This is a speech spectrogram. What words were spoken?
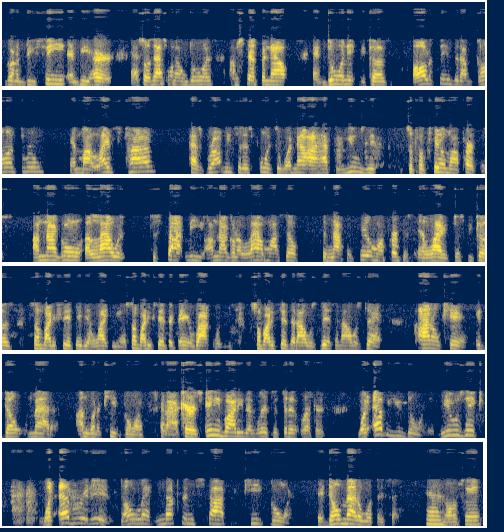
going to be seen and be heard. And so that's what I'm doing. I'm stepping out and doing it because all the things that I've gone through in my lifetime has brought me to this point to where now I have to use it to fulfill my purpose. I'm not going to allow it to stop me. I'm not going to allow myself to not fulfill my purpose in life just because somebody said they didn't like me or somebody said that they didn't rock with me. Somebody said that I was this and I was that. I don't care. It don't matter. I'm going to keep going. And I encourage anybody that listens to this record, whatever you're doing, music, whatever it is, don't let nothing stop you. Keep going. It don't matter what they say. Yeah. You know what I'm saying?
